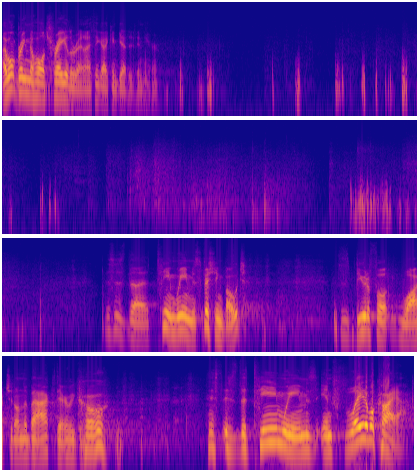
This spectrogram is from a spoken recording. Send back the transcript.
I won't bring the whole trailer in. I think I can get it in here. This is the Team Weems fishing boat. This is beautiful. Watch it on the back. There we go. This is the Team Weems inflatable kayak.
